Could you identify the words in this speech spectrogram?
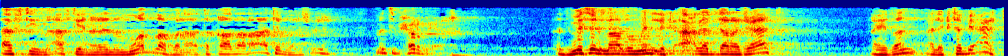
أفتي ما أفتي أنا لأنا موظف ولا أتقاضى راتب ولا شيء. ما أنت بحر يا أخي. أنت مثل ما ضمن لك أعلى الدرجات أيضا عليك تبعات.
